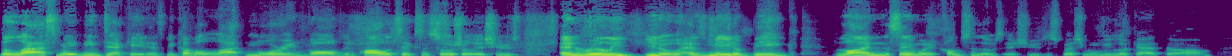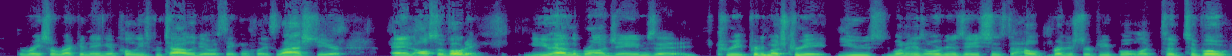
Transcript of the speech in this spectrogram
the last maybe decade has become a lot more involved in politics and social issues and really you know has made a big line in the sand when it comes to those issues especially when we look at the um, the racial reckoning and police brutality that was taking place last year and also voting. You had lebron james uh, create pretty much create use one of his organizations to help register people like to, to vote.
